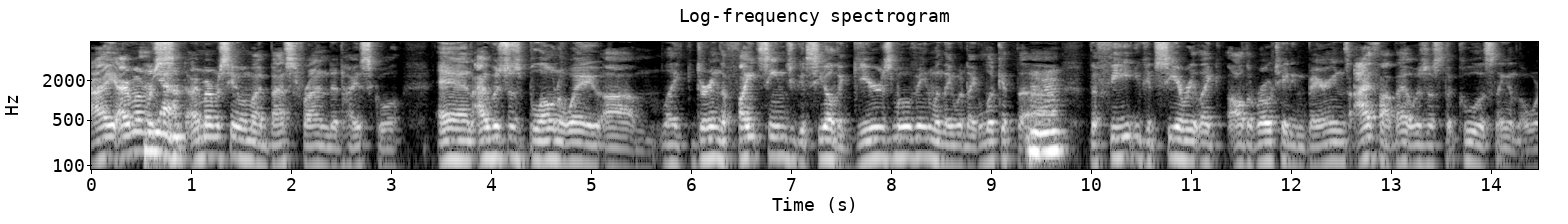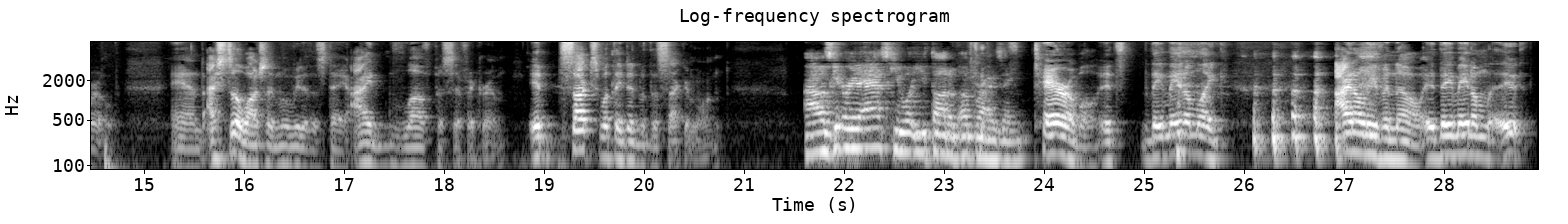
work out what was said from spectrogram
I, I remember yeah. I remember seeing with my best friend in high school, and I was just blown away. Um, like during the fight scenes, you could see all the gears moving when they would like look at the Mhm. the feet. You could see every like all the rotating bearings. I thought that was just the coolest thing in the world, and I still watch that movie to this day. I love Pacific Rim. It sucks what they did with the second one. I was getting ready to ask you what you thought of Uprising. Terrible. It's they made them like I don't even know. It, they made them. It,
